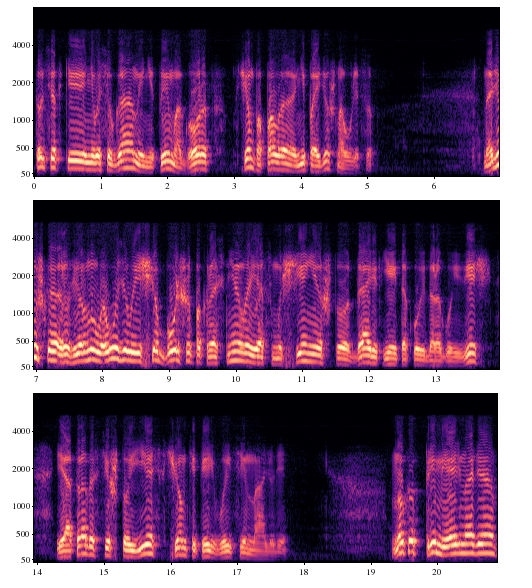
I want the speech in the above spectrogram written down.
Тут все-таки не Васюган и не Тым, а город. В чем попало, не пойдешь на улицу. Надюшка развернула узел и еще больше покраснела и от смущения, что дарит ей такую дорогую вещь, и от радости, что есть в чем теперь выйти на люди. «Ну-ка, примерь, Надя».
